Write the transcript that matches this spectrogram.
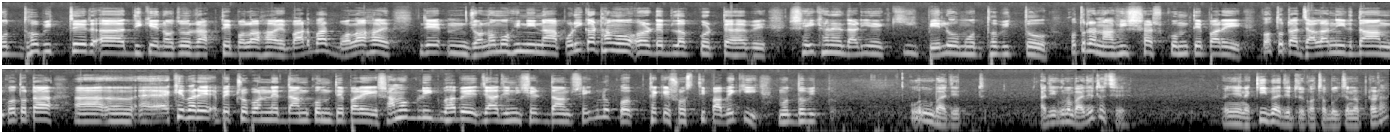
মধ্যবিত্তের দিকে নজর রাখতে বলা হয়, বারবার বলা হয় যে জনমোহিনী না, পরিকাঠামো ডেভেলপ করতে হবে। সেইখানে দাঁড়িয়ে কি পেল মধ্যবিত্ত? কতটা নাভিশ্বাস কমতে পারে? কতটা জ্বালানির দাম? কতটা একেবারে পেট্রোপণ্যের দাম কমতে পারে? সামগ্রিকভাবে যা জিনিসের দাম, সেগুলো থেকে স্বস্তি পাবে কি মধ্যবিত্ত? কোন বাজেট? আজকে কোনো বাজেট আছে? আমি জানি না কী বাজেটের কথা বলছেন আপনারা?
